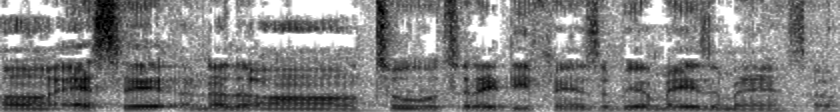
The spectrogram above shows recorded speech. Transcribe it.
uh, asset, another um, tool to their defense would be amazing, man. So.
